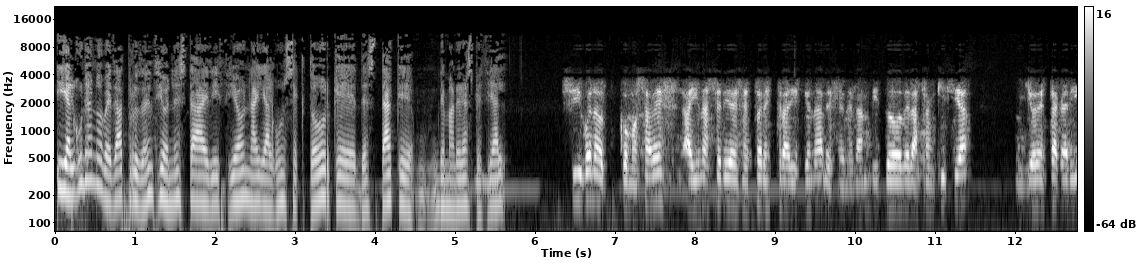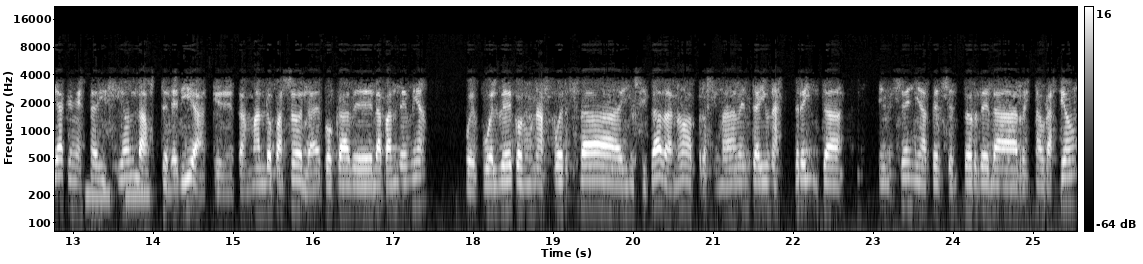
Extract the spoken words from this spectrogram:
¿Y alguna novedad, Prudencio, en esta edición? ¿Hay algún sector que destaque de manera especial? Sí, bueno, como sabes, hay una serie de sectores tradicionales en el ámbito de la franquicia. Yo destacaría que en esta edición la hostelería, que tan mal lo pasó en la época de la pandemia, pues vuelve con una fuerza inusitada, ¿no? Aproximadamente hay unas 30 enseñas del sector de la restauración.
